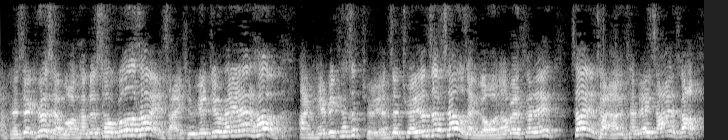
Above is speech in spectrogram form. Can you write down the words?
I'm Chris and Chris, and welcome to So Cool Science. I too get you right at home. I'm here because of trillions and trillions of cells. I'm going over today. Science Trial, today Science Trial.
